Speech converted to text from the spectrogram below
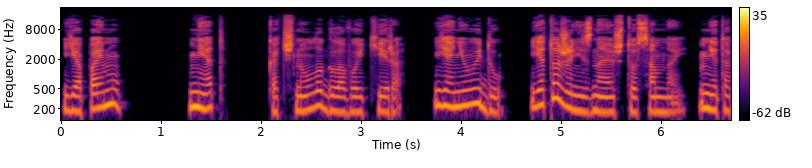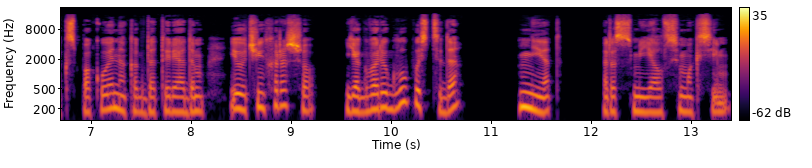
Я пойму». «Нет», — качнула головой Кира. «Я не уйду. Я тоже не знаю, что со мной. Мне так спокойно, когда ты рядом, и очень хорошо. Я говорю глупости, да? Нет, рассмеялся Максим.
